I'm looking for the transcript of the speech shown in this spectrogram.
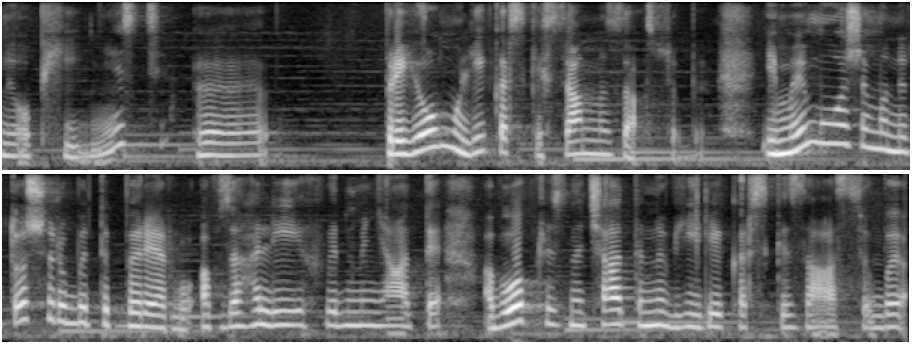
необхідність. Прийому лікарських саме засобів. І ми можемо не то, що робити перерву, а взагалі їх відміняти, або призначати нові лікарські засоби,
